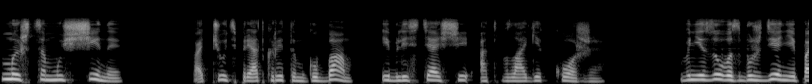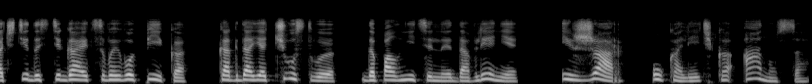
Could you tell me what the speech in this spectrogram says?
мышцам мужчины, по чуть приоткрытым губам и блестящей от влаги кожи. Внизу возбуждение почти достигает своего пика, когда я чувствую дополнительное давление и жар у колечка ануса.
